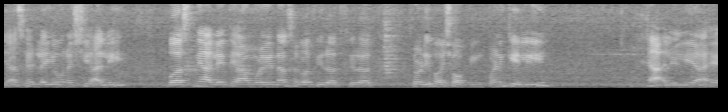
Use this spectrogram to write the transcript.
या साईडला येऊन अशी आली. बसने आले त्यामुळे ना सगळं फिरत फिरत थोडीफार शॉपिंग पण केली. आलेली आहे.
